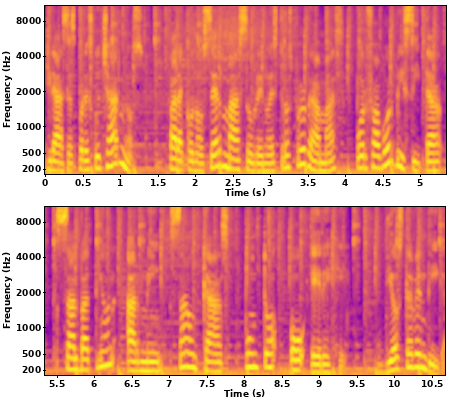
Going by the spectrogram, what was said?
Gracias por escucharnos. Para conocer más sobre nuestros programas, por favor visita salvationarmysoundcast.org. Dios te bendiga.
